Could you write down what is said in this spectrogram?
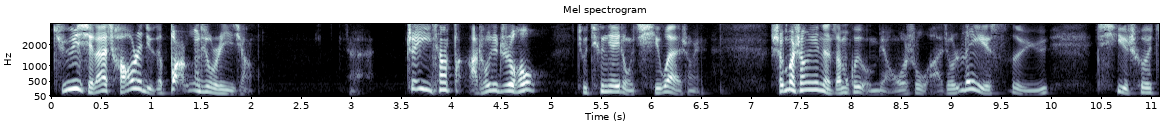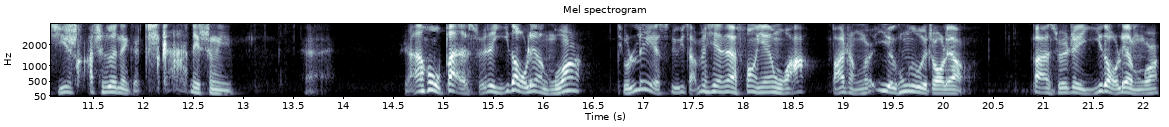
举起来朝着女的，梆就是一枪。哎，这一枪打出去之后，就听见一种奇怪的声音。什么声音呢？咱们会有描述啊，就类似于汽车急刹车那个嚓的声音。哎，然后伴随着一道亮光，就类似于咱们现在放烟花，把整个夜空都给照亮了。伴随着这一道亮光，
